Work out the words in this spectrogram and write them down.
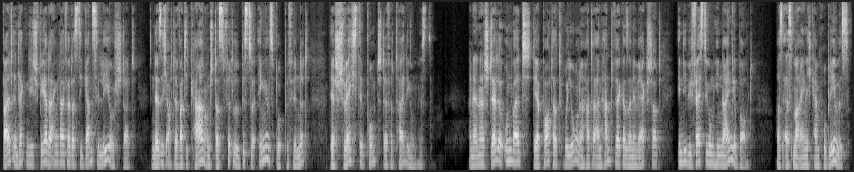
Bald entdecken die Speer der Angreifer, dass die ganze Leo-Stadt, in der sich auch der Vatikan und das Viertel bis zur Engelsburg befindet, der schwächste Punkt der Verteidigung ist. An einer Stelle unweit der Porta Torione hatte ein Handwerker seine Werkstatt in die Befestigung hineingebaut, was erstmal eigentlich kein Problem ist.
